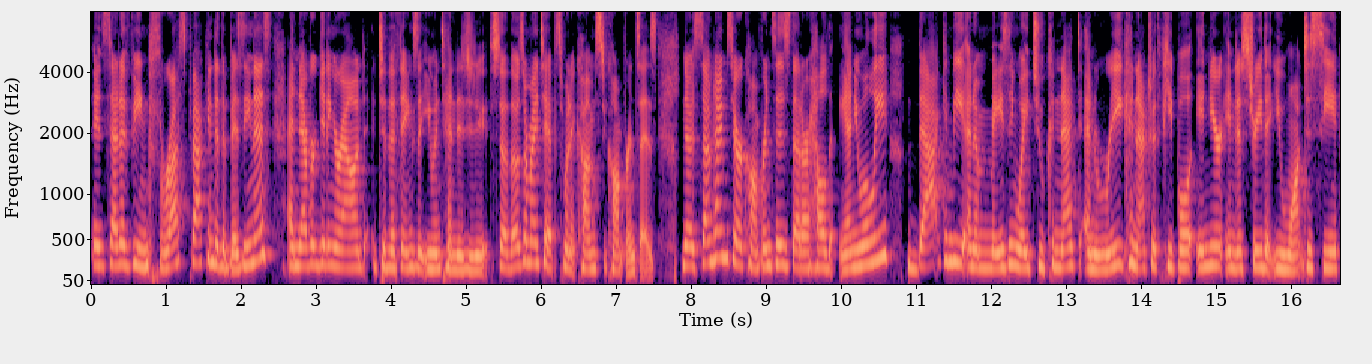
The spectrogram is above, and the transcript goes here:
instead of being thrust back into the busyness and never getting around to the things that you intended to do. So, those are my tips when it comes to conferences. Now, sometimes there are conferences that are held annually. That can be an amazing way to connect and reconnect with people in your industry that you want to see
